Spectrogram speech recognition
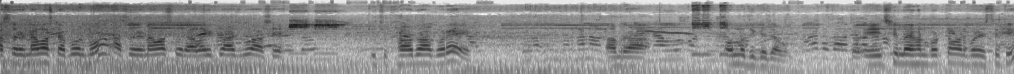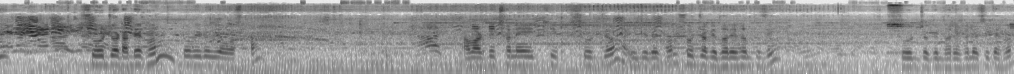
আসরের নামাজটা পড়ব। আসরের নামাজ পড়ে আবার একটু আসব, আসে কিছু খাওয়া দাওয়া করে আমরা অন্যদিকে যাব। তো এই ছিল এখন বর্তমান পরিস্থিতি। সূর্যটা দেখুন ডুবি ডুবি অবস্থা। আমার পেছনে ঠিক সূর্য, এই যে দেখুন, সূর্যকে ধরে ফেলতেছি। সূর্যকে ধরে ফেলেছি দেখুন।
